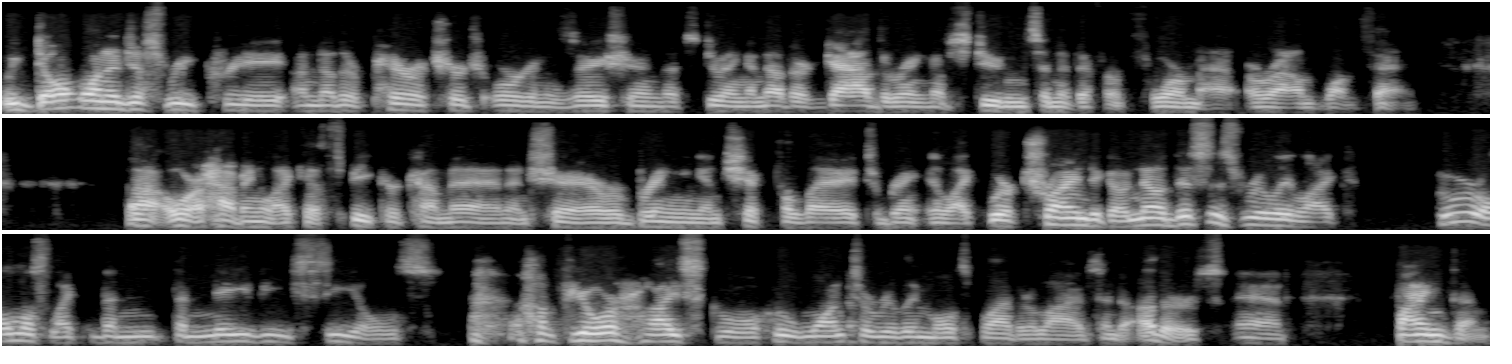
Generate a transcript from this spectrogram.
We don't want to just recreate another parachurch organization that's doing another gathering of students in a different format around one thing. Uh, or having like a speaker come in and share or bringing in chick-fil-a to bring like we're trying to go no this is really like who are almost like the, the Navy SEALs of your high school who want to really multiply their lives into others and find them.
